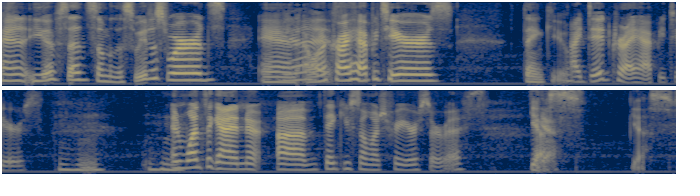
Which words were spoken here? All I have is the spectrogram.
And you have said some of the sweetest words. And I want to cry happy tears. Thank you. I did cry happy tears. Mm-hmm. And once again, um, thank you so much for your service. yes. Yes.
